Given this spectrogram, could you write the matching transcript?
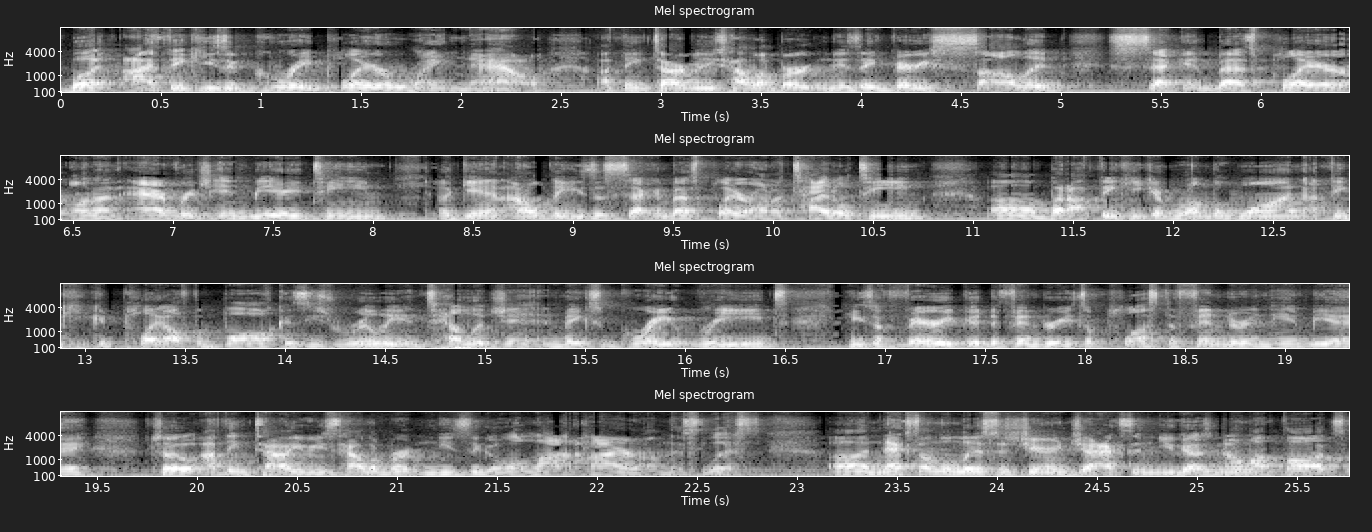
but I think he's a great player right now. I think Tyrese Halliburton is a very solid second best player on an average NBA team. Again, I don't think he's the second best player on a title team, uh, but I think he can run the one. I think he could play off the ball because he's really intelligent and makes great reads. He's a very good defender. He's a plus defender in the NBA. So I think Tyrese Halliburton needs to go a lot higher on this list. Uh, next on the list is Jaren Jackson. You guys know my thoughts.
